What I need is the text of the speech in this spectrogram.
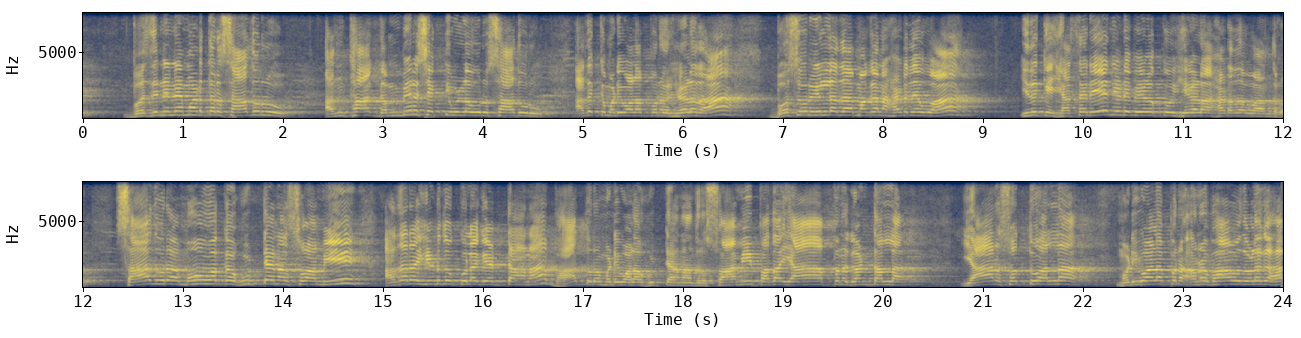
ಭಜನೆನೇ ಮಾಡ್ತಾರೆ ಸಾಧುರು. ಅಂಥ ಗಂಭೀರ ಶಕ್ತಿ ಉಳ್ಳವರು ಸಾಧುರು. ಅದಕ್ಕೆ ಮಡಿವಾಳಪ್ಪನವ್ರು ಹೇಳದ, ಬಸುರು ಇಲ್ಲದ ಮಗನ ಹಡದೆವ್ವ ಇದಕ್ಕೆ ಹೆಸರೇ ನಿಡಬೇಕು ಹೇಳ ಹಡದವ ಅಂದರು. ಸಾಧುರ ಮೋಮಕ ಹುಟ್ಟೆನ ಸ್ವಾಮಿ, ಅದರ ಹಿಡಿದು ಕುಲಗೆಟ್ಟಾನ ಭಾದ್ರ ಮಡಿವಾಳ ಹುಟ್ಟ್ಯಾನ ಅಂದರು. ಸ್ವಾಮಿ ಪದ ಯಾಪನ ಗಂಟಲ್ಲ, ಯಾರ ಸೊತ್ತು ಅಲ್ಲ. ಮಡಿವಾಳಪ್ಪನ ಅನುಭವದೊಳಗೆ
